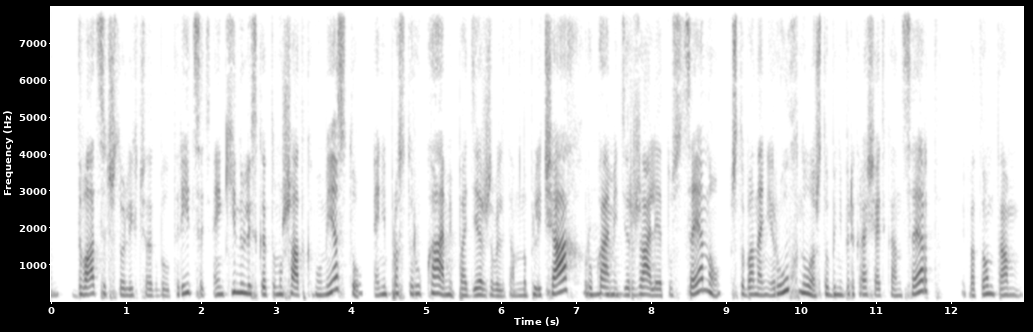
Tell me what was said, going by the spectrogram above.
там, 20, что ли, их человек был 30, они кинулись к этому шаткому месту, и они просто руками поддерживали там на плечах, руками mm-hmm. держали эту сцену, чтобы она не рухнула, чтобы не прекращать концерт. И потом там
